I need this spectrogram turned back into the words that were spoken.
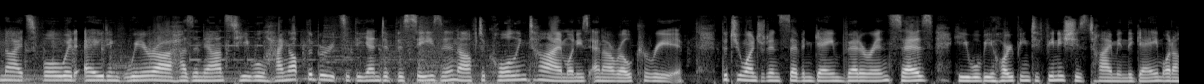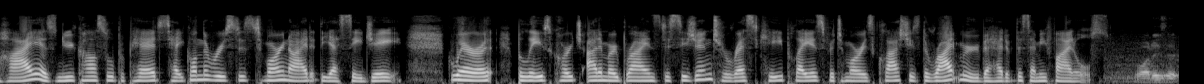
Knights forward Aidan Guerra has announced he will hang up the boots at the end of the season after calling time on his NRL career. The 207 game veteran says he will be hoping to finish his time in the game on a high as Newcastle prepare to take on the Roosters tomorrow night at the SCG. Guerra believes coach Adam O'Brien's decision to rest key players for tomorrow's clash is the right move ahead of the semi-finals. What is it?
